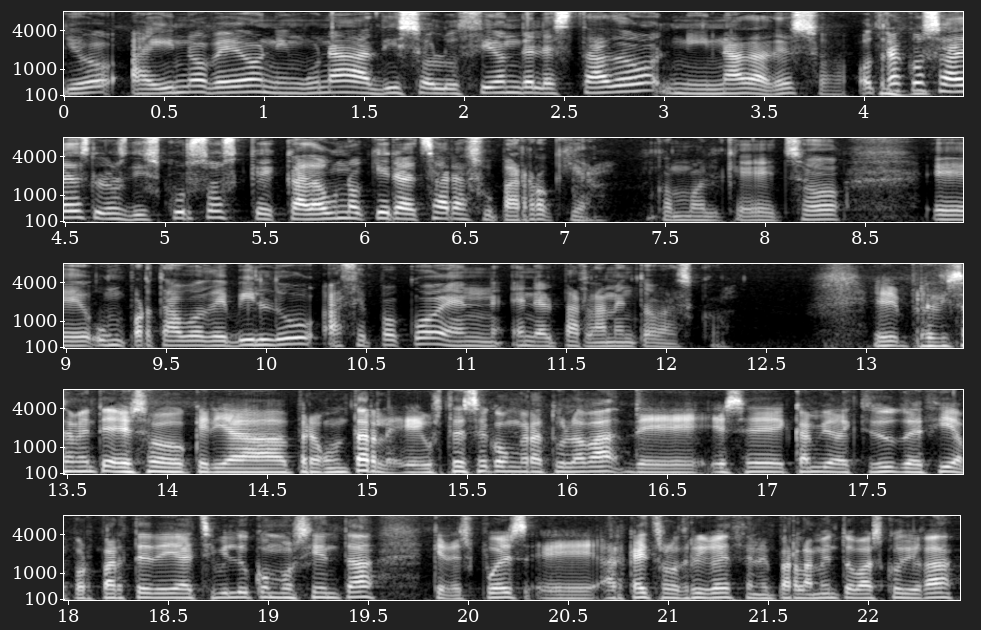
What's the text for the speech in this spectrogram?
yo ahí no veo ninguna disolución del Estado ni nada de eso. Otra cosa es los discursos que cada uno quiera echar a su parroquia, como el que echó eh, un portavoz de Bildu hace poco en, el Parlamento Vasco. Eh, precisamente eso quería preguntarle. Eh, usted se congratulaba de ese cambio de actitud, decía, por parte de H. Bildu, cómo sienta que después eh, Arcaiz Rodríguez en el Parlamento Vasco diga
